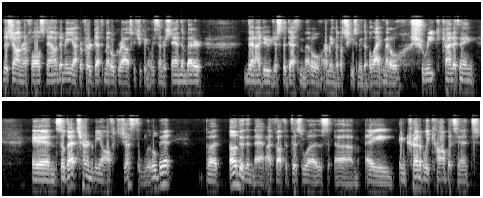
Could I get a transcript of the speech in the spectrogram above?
the genre falls down to me. I prefer death metal growls because you can at least understand them better than I do just the death metal. I mean, the excuse me, the black metal shriek kind of thing. And so that turned me off just a little bit. But other than that, I thought that this was um, a incredibly competent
